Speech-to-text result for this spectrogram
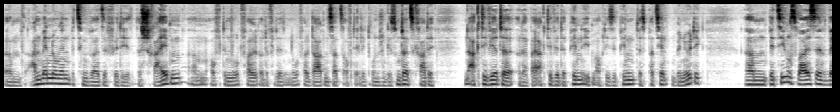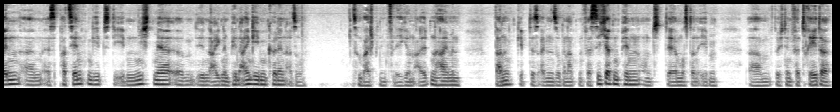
ähm, Anwendungen beziehungsweise für die, das Schreiben ähm, auf dem Notfall oder für den Notfalldatensatz auf der elektronischen Gesundheitskarte ein aktivierter oder bei aktivierter PIN eben auch diese PIN des Patienten benötigt. Ähm, beziehungsweise wenn ähm, es Patienten gibt, die eben nicht mehr ähm, den eigenen PIN eingeben können, also zum Beispiel in Pflege- und Altenheimen, dann gibt es einen sogenannten versicherten PIN und der muss dann eben durch den Vertreter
